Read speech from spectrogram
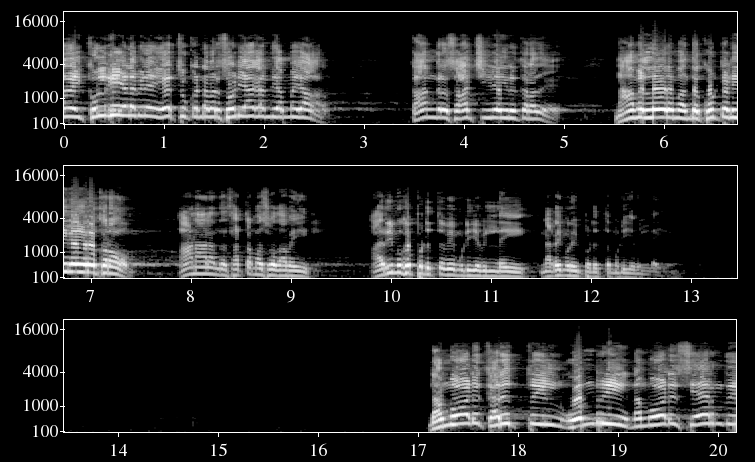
அதை கொள்கை அளவிலே ஏற்றுக்கொண்டவர் சோனியா காந்தி அம்மையார். காங்கிரஸ் ஆட்சியிலே இருக்கிறது. நாம் எல்லோரும் அந்த கூட்டணியிலே இருக்கிறோம். ஆனால் அந்த சட்ட மசோதாவை அறிமுகப்படுத்தவே முடியவில்லை நடைமுறைப்படுத்த முடியவில்லை. நம்மோடு கருத்தில் ஒன்றி நம்மோடு சேர்ந்து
